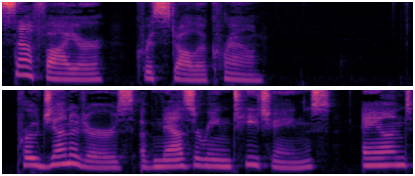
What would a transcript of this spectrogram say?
sapphire crystallo crown. Progenitors of Nazarene teachings and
